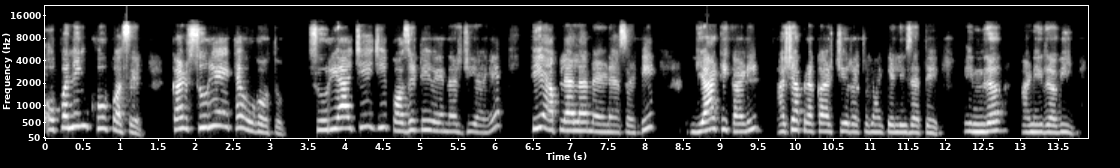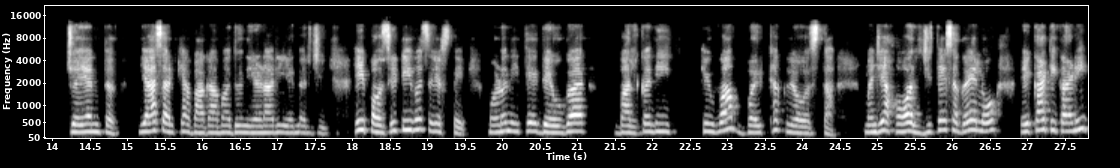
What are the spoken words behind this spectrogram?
ओपनिंग खूप असेल. कारण सूर्य इथे उगवतो. सूर्याची जी पॉझिटिव्ह एनर्जी आहे ती आपल्याला मिळण्यासाठी या ठिकाणी अशा प्रकारची रचना केली जाते. इंद्र आणि रवी जयंत यासारख्या भागामधून येणारी एनर्जी ही पॉझिटिव्हच असते. म्हणून इथे देवघर बाल्कनी किंवा बैठक व्यवस्था म्हणजे हॉल जिथे सगळे लोक एका ठिकाणी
